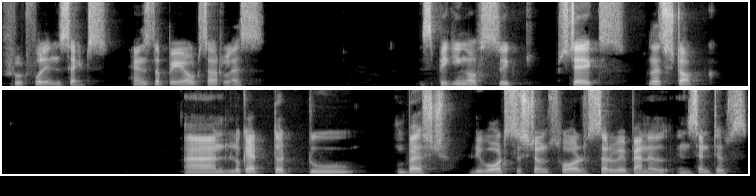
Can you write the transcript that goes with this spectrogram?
fruitful insights, hence, the payouts are less. Speaking of sweepstakes, let's talk and look at the two best reward systems for survey panel incentives.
